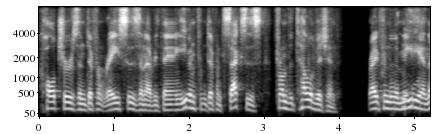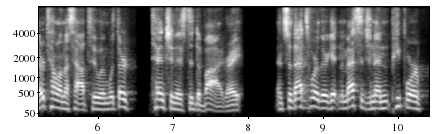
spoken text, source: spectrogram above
cultures and different races and everything, even from different sexes from the television, right? From the media. And they're telling us how to, and what their intention is to divide, right? And so that's yeah. where they're getting the message. And then people are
